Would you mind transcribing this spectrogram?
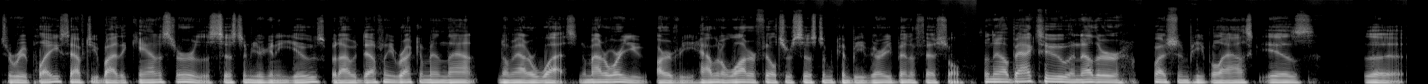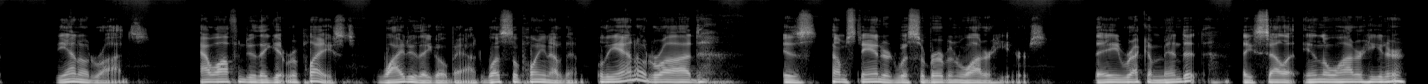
to replace after you buy the canister or the system you're going to use. But I would definitely recommend that no matter what, no matter where you RV, having a water filter system can be very beneficial. So now back to another question people ask is the the anode rods. How often do they get replaced? Why do they go bad? What's the point of them? Well, the anode rod is come standard with suburban water heaters. They recommend it. They sell it in the water heater,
